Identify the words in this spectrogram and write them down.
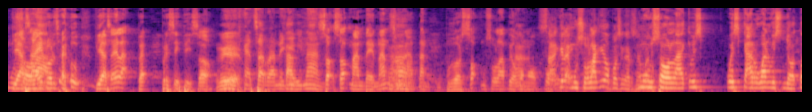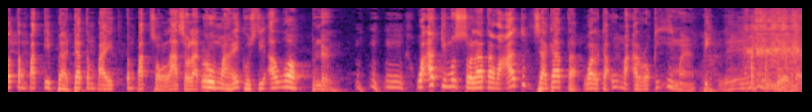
biasae nur sewu. Biasae lah ba- bersih desa. Nggih. Acarane iki Kawinan. sok-sok mantenan, Ah. sunatan. Bosok musola pe omong apa. Saiki lek musola ki apa sing harus sama? Musola iki wis wis karuan wis nyoto tempat ibadah, tempat tempat salat, Salat. rumahe Gusti Allah. bener. Wa aqimus sholata wa atut zakata warka'u ma'ar raqiin. Mati. Ya nek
